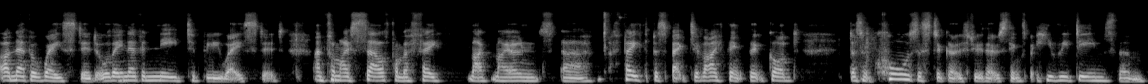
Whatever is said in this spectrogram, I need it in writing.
are never wasted or they never need to be wasted. And for myself, from a faith, my, my own uh, faith perspective, I think that God doesn't cause us to go through those things, but he redeems them.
